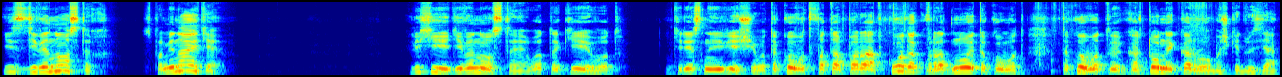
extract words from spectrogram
из 90-х. Вспоминаете? Лихие 90-е. Вот такие вот интересные вещи. Вот такой вот фотоаппарат Кодак в родной такой вот, такой вот картонной коробочке, друзья.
